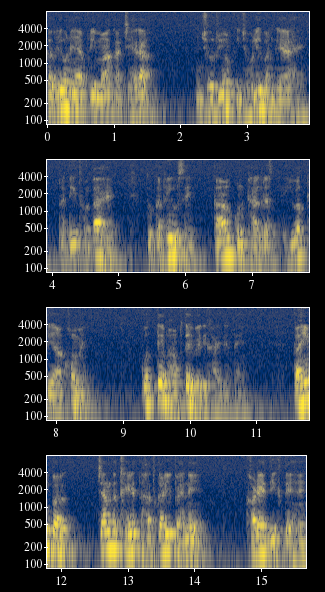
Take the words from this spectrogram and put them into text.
कभी उन्हें अपनी माँ का चेहरा झुर्रियों की झोली बन गया है। प्रतीत होता है तो कभी उसे काम कुंठाग्रस्त युवक की आँखों में कुत्ते भौंकते हुए दिखाई देते हैं। कहीं पर चंद खेत हथकड़ी पहने खड़े दिखते हैं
